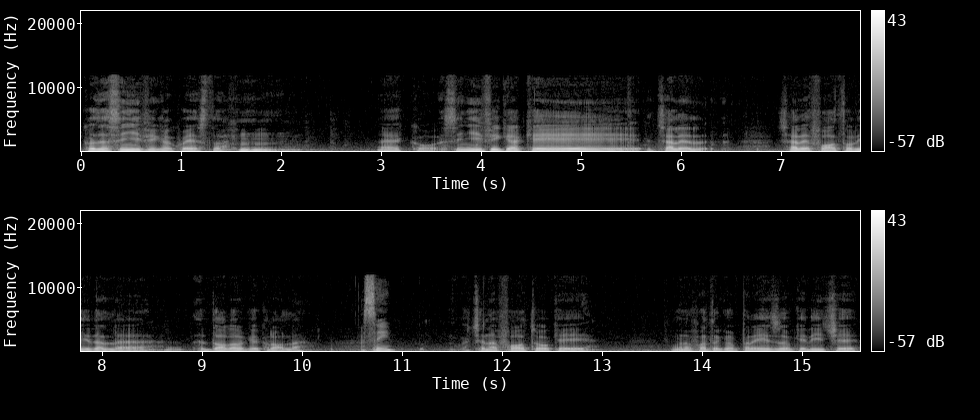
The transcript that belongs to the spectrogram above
Cosa significa questo? Ecco, significa che c'è le, c'è le foto lì del, del dollaro che crolla. Sì. C'è una foto che, una foto che ho preso che dice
